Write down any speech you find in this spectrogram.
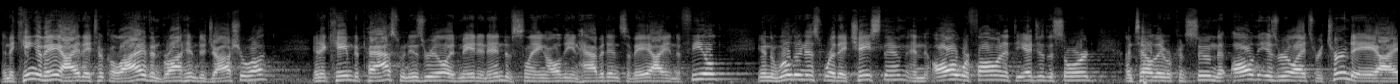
And the king of Ai they took alive and brought him to Joshua. And it came to pass when Israel had made an end of slaying all the inhabitants of Ai in the field, in the wilderness where they chased them, and all were fallen at the edge of the sword until they were consumed, that all the Israelites returned to Ai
